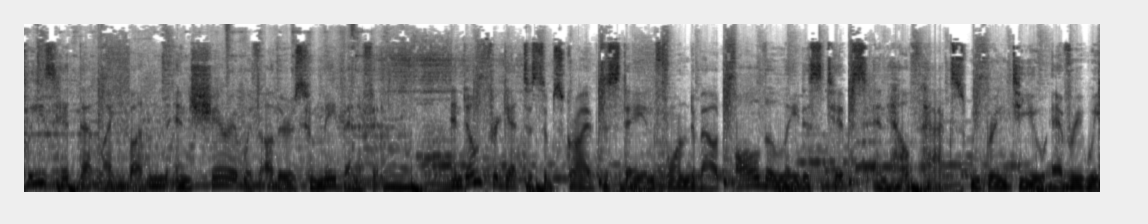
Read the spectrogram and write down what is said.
please hit that like button and share it with others who may benefit. And don't forget to subscribe to stay informed about all the latest tips and health hacks we bring to you every week.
